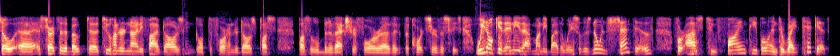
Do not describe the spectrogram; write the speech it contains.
So uh, it starts at about uh, two hundred ninety-five dollars okay. and go up to four hundred dollars plus plus a little bit of extra for uh, the, the court service fees. We don't get any of that money, by the way, so there's no incentive for us to fine people and to write tickets.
